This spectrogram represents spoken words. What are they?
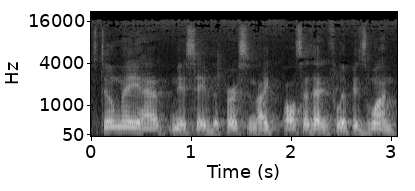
still may have may save the person. Like Paul says that in Philippians one,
